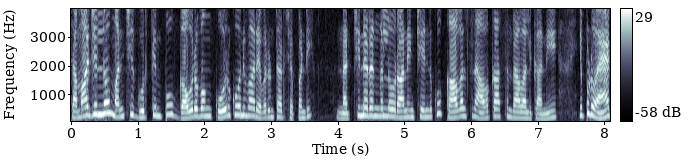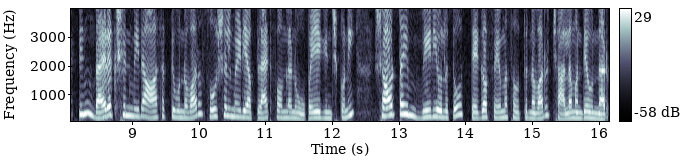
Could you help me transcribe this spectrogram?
సమాజంలో మంచి గుర్తింపు గౌరవం కోరుకోని వారెవరుంటారు చెప్పండి? నచ్చిన రంగంలో రాణించేందుకు కావలసిన అవకాశం రావాలి కానీ ఇప్పుడు యాక్టింగ్ డైరెక్షన్ మీద ఆసక్తి ఉన్నవారు సోషల్ మీడియా ప్లాట్ఫామ్లను ఉపయోగించుకుని షార్ట్ టైం వీడియోలతో తెగ ఫేమస్ అవుతున్న వారు ఉన్నారు.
